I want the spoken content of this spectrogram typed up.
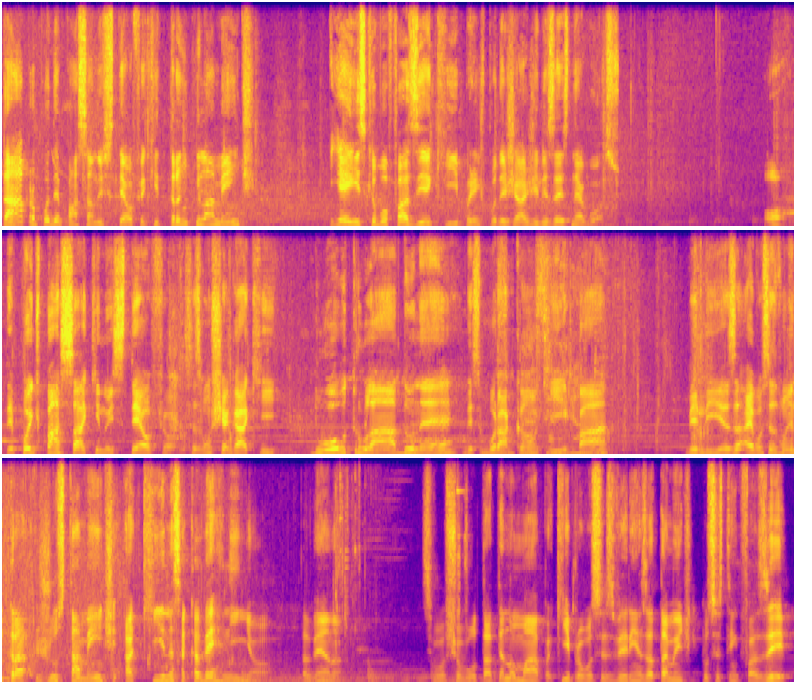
Dá pra poder passar no stealth aqui tranquilamente. E é isso que eu vou fazer aqui pra gente poder já agilizar esse negócio. Ó, depois de passar aqui no stealth, ó, vocês vão chegar aqui do outro lado, né, desse buracão aqui, pá. Beleza, aí vocês vão entrar justamente aqui nessa caverninha, ó, tá vendo? Deixa eu voltar até no mapa aqui pra vocês verem exatamente o que vocês têm que fazer.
